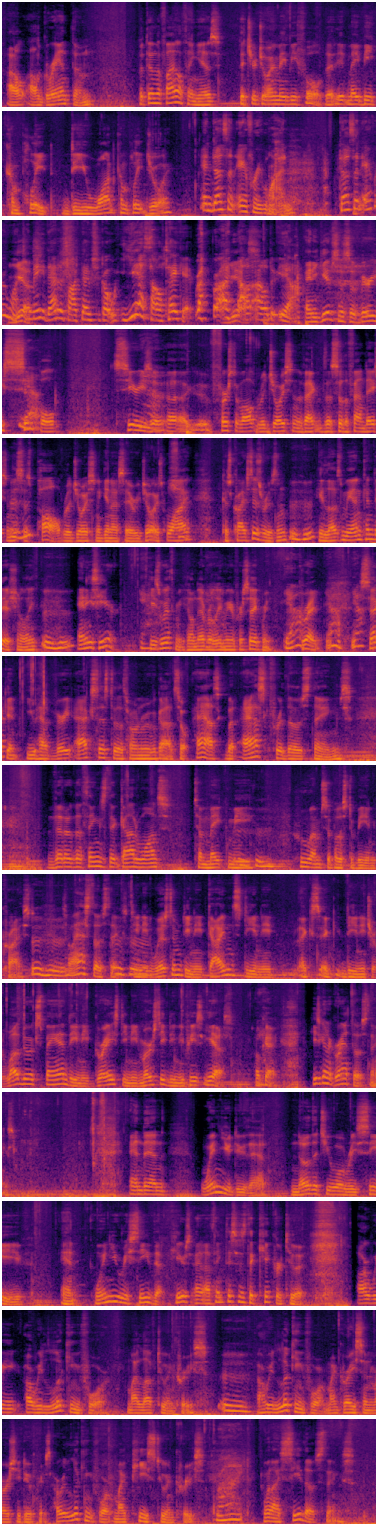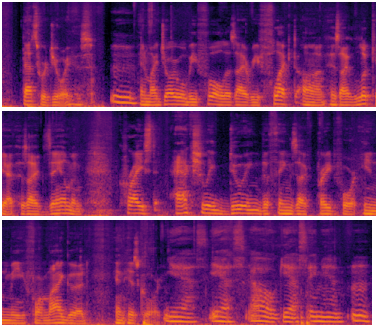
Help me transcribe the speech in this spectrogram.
I'll, I'll grant them. But then the final thing is that your joy may be full, that it may be complete. Do you want complete joy? And doesn't everyone? Doesn't everyone? To me, that is like they should go, yes, I'll take it. Right, right. Yes. I'll, I'll do, yeah. And he gives us a very simple series of, uh, first of all, rejoice in the fact that, so the foundation, this Mm-hmm. is Paul, rejoice, and again I say rejoice. Why? Because Christ is risen, Mm-hmm. he loves me unconditionally, and he's here. Yeah. He's with me. He'll never leave me or forsake me. Yeah. Great. Yeah, yeah. Second, you have very access to the throne room of God. So ask, but ask for those things that are the things that God wants to make me Mm-hmm. who I'm supposed to be in Christ. So ask those things. Do you Mm-hmm. need wisdom? Do you need guidance? Do you need ex- do you need your love to expand? Do you need grace? Do you need mercy? Do you need peace? Yes. Okay. He's going to grant those things. And then when you do that, know that you will receive. And when you receive that, here's, and I think this is the kicker to it. are we are we looking for my love to increase? Mm. Are we looking for my grace and mercy to increase? Are we looking for my peace to increase? Right. When I see those things, that's where joy is. Mm. And my joy will be full as I reflect on, as I look at, as I examine Christ actually doing the things I've prayed for in me for my good and His glory. Yes, yes. Oh, yes. Amen. Mm.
